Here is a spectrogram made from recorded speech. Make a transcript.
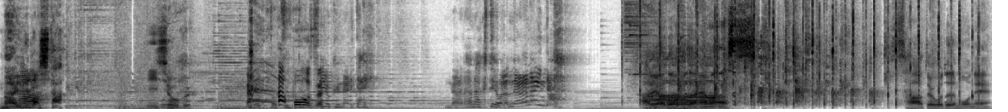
参りました。いい勝負。ポーズ。強くなりたい。ならなくてはならないんだ。ありがとうございますさあということでもうね、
